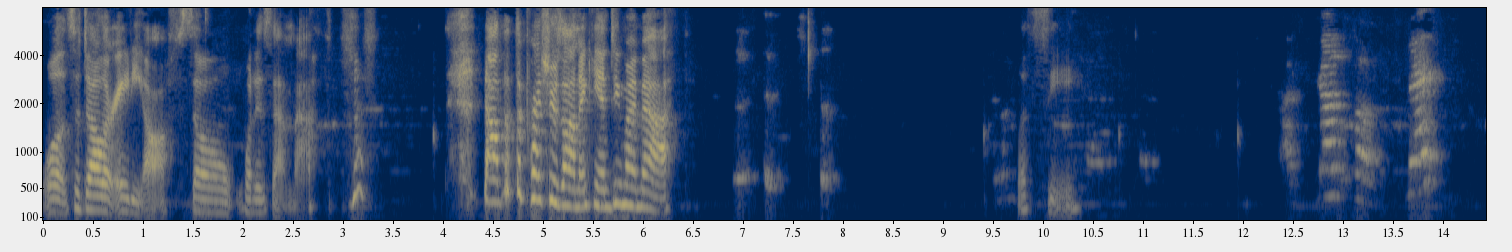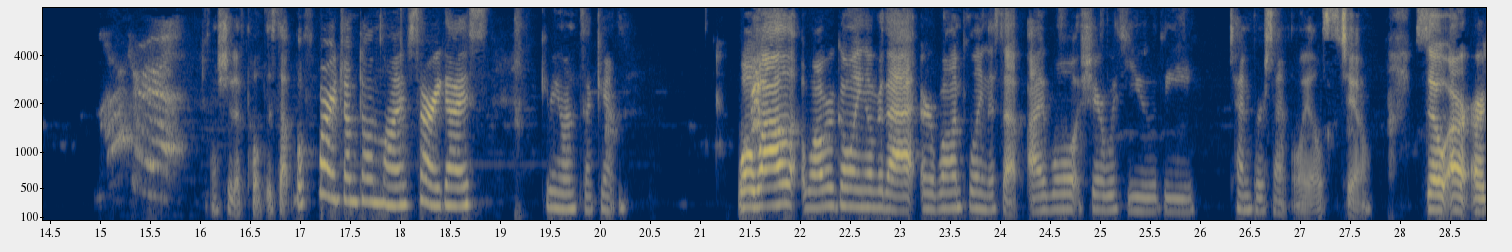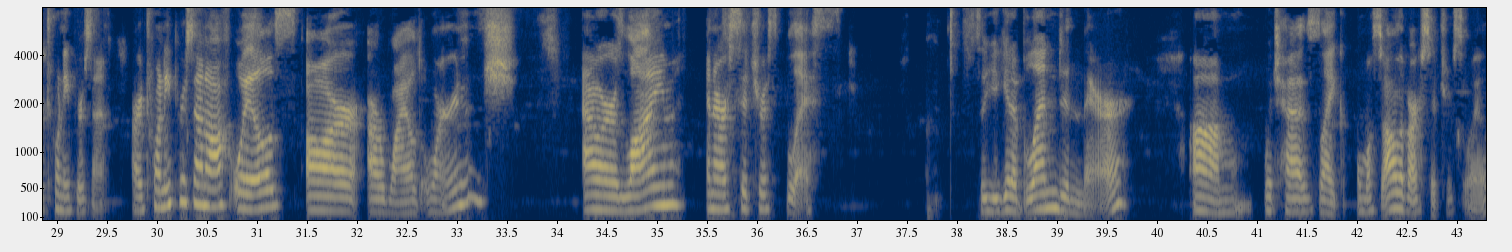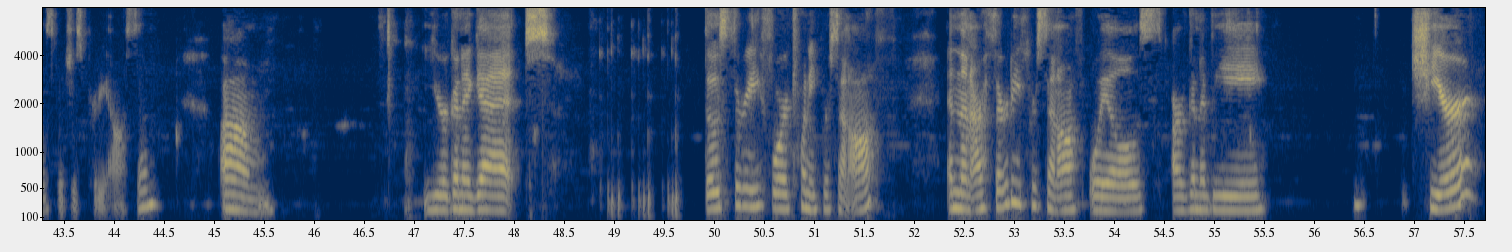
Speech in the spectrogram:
well, it's a dollar eighty off. So what is that math? now that the pressure's on, I can't do my math. Let's see. I should have pulled this up before I jumped on live. Sorry, guys. Give me one second. Well, while while we're going over that, or while I'm pulling this up, I will share with you the 10% oils too. So our, our 20%. Our 20% off oils are our wild orange, our lime, and our citrus bliss. So you get a blend in there, um, which has like almost all of our citrus oils, which is pretty awesome. Um, you're going to get those three for 20% off. And then our 30% off oils are going to be cheer,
